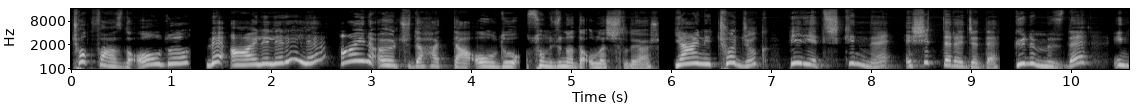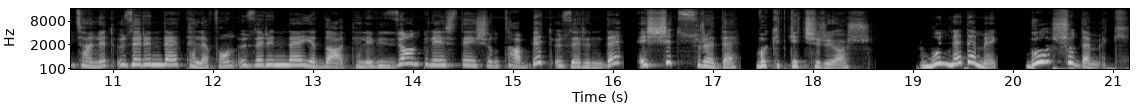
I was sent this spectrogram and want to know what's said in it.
çok fazla olduğu ve aileleriyle aynı ölçüde hatta olduğu sonucuna da ulaşılıyor. Yani çocuk bir yetişkinle eşit derecede günümüzde internet üzerinde, telefon üzerinde ya da televizyon, PlayStation, tablet üzerinde eşit sürede vakit geçiriyor. Bu ne demek? Bu şu demek.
